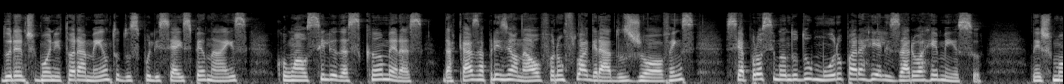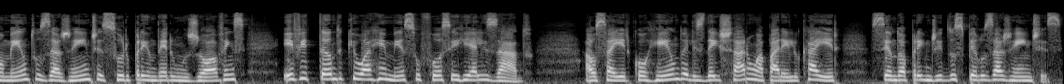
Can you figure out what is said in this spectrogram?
Durante monitoramento dos policiais penais, com auxílio das câmeras da casa prisional, foram flagrados jovens se aproximando do muro para realizar o arremesso. Neste momento, os agentes surpreenderam os jovens, evitando que o arremesso fosse realizado. Ao sair correndo, eles deixaram o aparelho cair, sendo apreendidos pelos agentes.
